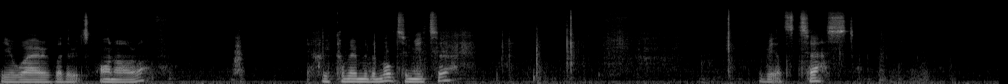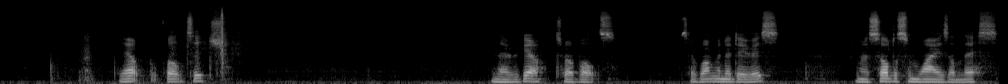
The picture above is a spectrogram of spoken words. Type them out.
be aware of whether it's on or off. If we come in with a multimeter, we'll be able to test the output voltage. And there we go, 12 volts. So what I'm going to do is, I'm going to solder some wires on this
